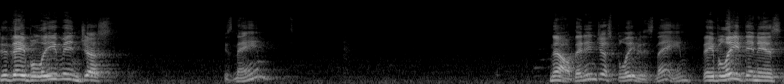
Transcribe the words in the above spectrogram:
Did they believe in just his name? No, they didn't just believe in his name. They believed in his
